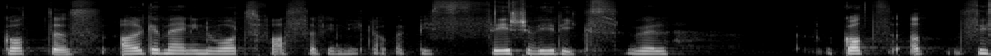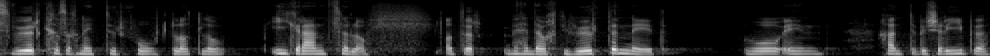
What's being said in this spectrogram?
Gottes allgemein in Wort zu fassen, finde ich, glaube etwas sehr Schwieriges, weil Gott äh, sein Wirken sich nicht durch Wort eingrenzen lässt. Oder wir haben auch die Wörter nicht, die ihn könnten beschreiben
